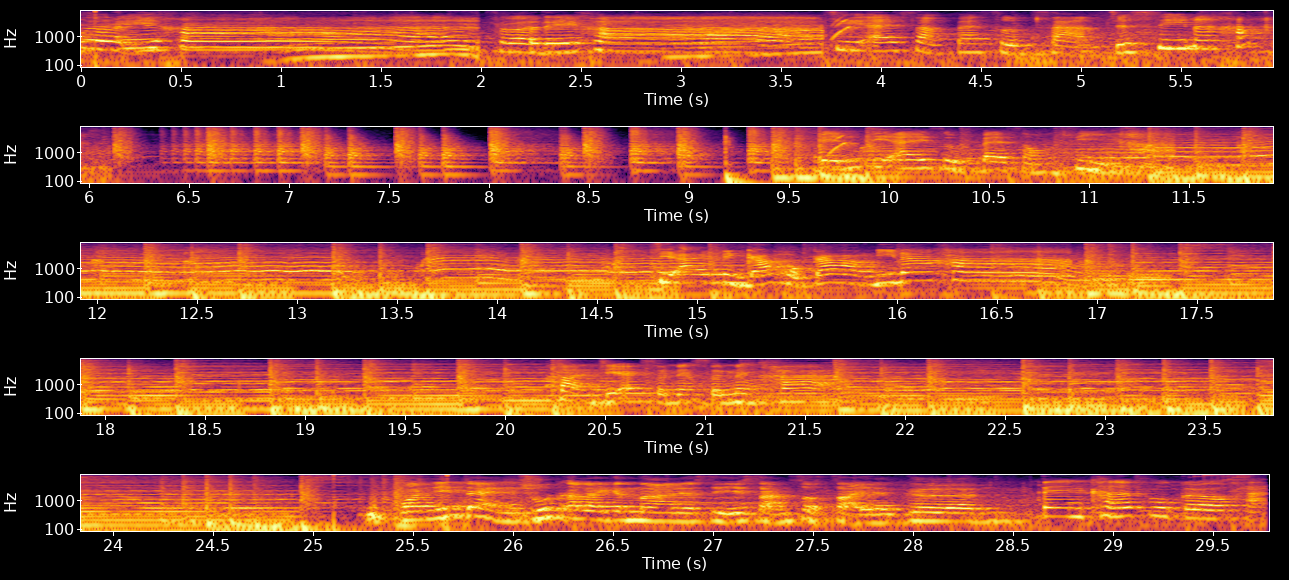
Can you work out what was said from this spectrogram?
สวัสดีค่ะ สวัสดีค่ะ GI 3 8 0 3เจสซี่นะคะ น GI 0 1 0 1ค่ะ วันนี้แต่งชุดอะไรกันมาเนี่ยสีสันสดใสเหลือเกินเป็น Colorful Girl ค่ะ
